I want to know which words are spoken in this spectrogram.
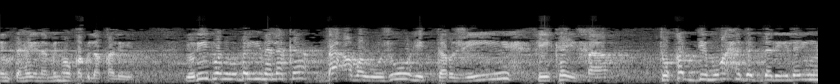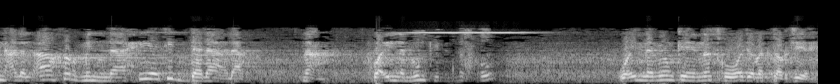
انتهينا منه قبل قليل. يريد أن يبين لك بعض وجوه الترجيح في كيف تقدم أحد الدليلين على الآخر من ناحية الدلالة. نعم. وإن لم يمكن النسخ. وإن لم يمكن النسخ وجب الترجيح.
